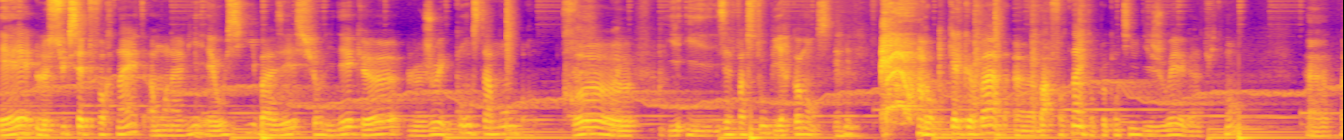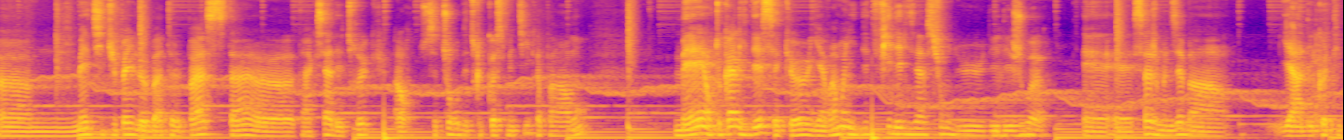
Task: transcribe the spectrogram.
Et le succès de Fortnite, à mon avis, est aussi basé sur l'idée que le jeu est constamment re... ils, ils effacent tout puis ils recommencent. Donc quelque part, euh, bah, Fortnite, on peut continuer d'y jouer gratuitement. Euh, euh, mais si tu payes le Battle Pass, tu as, accès à des trucs. Alors, c'est toujours des trucs cosmétiques apparemment. Mais en tout cas, l'idée, c'est qu'il y a vraiment une idée de fidélisation du- des, des joueurs. Et, et ça, je me disais, ben, il y a des côtés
